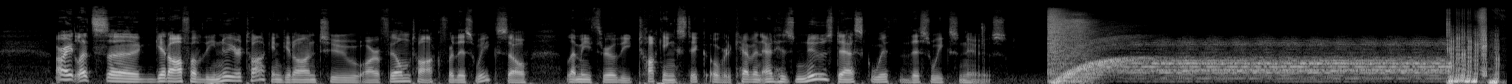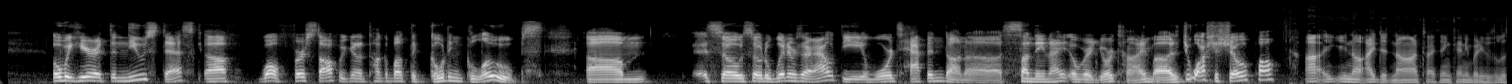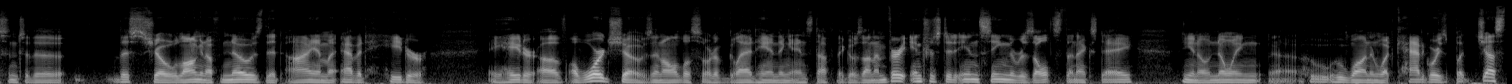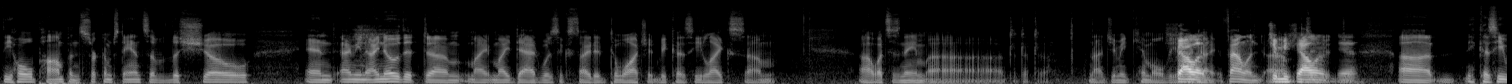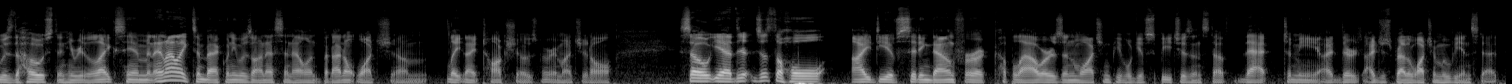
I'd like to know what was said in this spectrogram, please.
All right, let's uh, get off of the New Year talk and get on to our film talk for this week. So let me throw the talking stick over to Kevin at his news desk with this week's news. over here at the news desk, uh, well, first off, we're going to talk about the Golden Globes. Um, so, so the winners are out. The awards happened on a Sunday night over your time. Uh, did you watch the show, Paul? Uh, you know, I did not. I think anybody who's listened to the this show long enough knows that I am an avid hater, a hater of award shows and all the sort of glad handing and stuff that goes on. I'm very interested in seeing the results the next day you know, knowing uh, who who won and what categories, but just the whole pomp and circumstance of the show. And I mean, I know that um, my my dad was excited to watch it because he likes um, uh, what's his name? Uh, not Jimmy Kimmel, the Fallon. Guy. Fallon, Jimmy uh, Fallon, yeah. Uh, because he was the host and he really likes him, and, and I liked him back when he was on SNL, but I don't watch um, late night talk shows very much at all. So yeah, just the whole idea of sitting down for a couple hours and watching people give speeches and stuff that to me I there's I just rather watch a movie instead.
